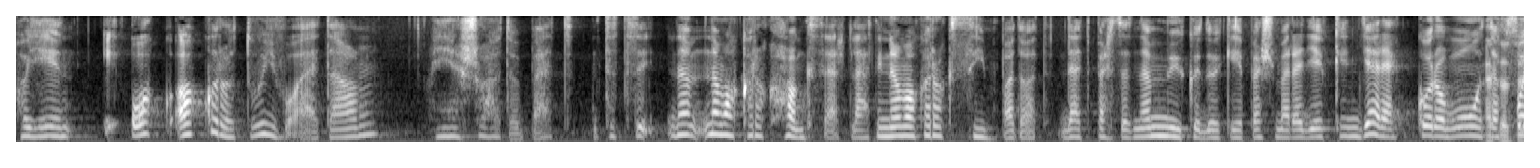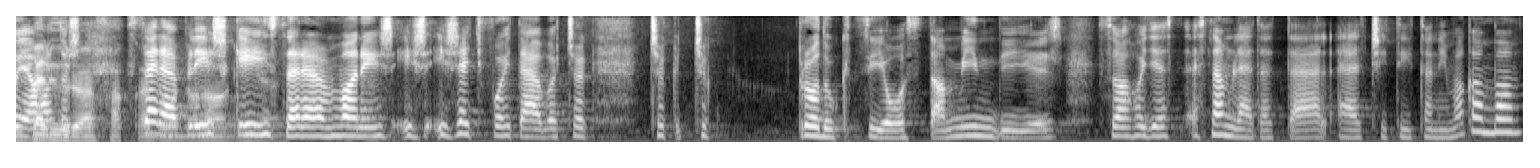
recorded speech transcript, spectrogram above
hogy én ak- akkor ott úgy voltam, hogy én soha többet. Tehát nem, nem akarok hangszert látni, nem akarok színpadot. De hát persze ez nem működőképes, mert egyébként gyerekkorom óta hát folyamatos szereplés kényszerem van, és, és, és egyfolytában csak, csak, csak produkcióztam mindig, és szóval, hogy ezt, ezt nem lehetett el, elcsitítani magamban,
